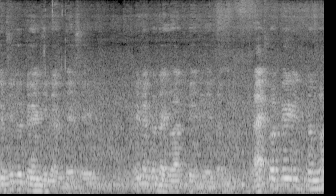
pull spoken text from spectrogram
એક્ઝિક્યુટિવ એન્જિનિયર બેસે એને કદાચ વાત કરી હોય તમે રાજકોટ કઈ રીતે તમને?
